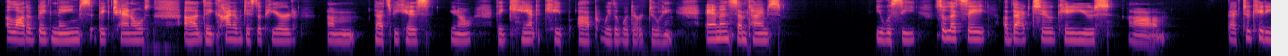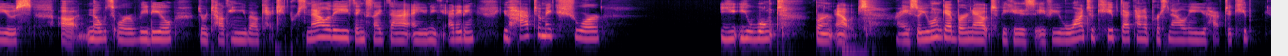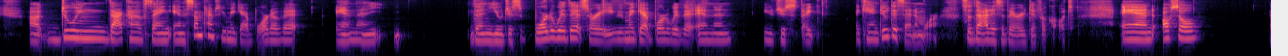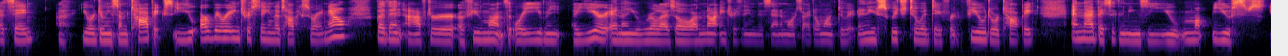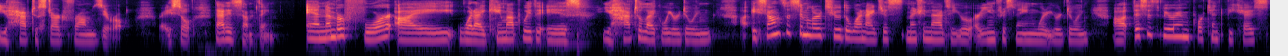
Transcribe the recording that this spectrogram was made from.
a lot of big names, big channels, uh, they kind of disappeared. Um, that's because you know they can't keep up with what they're doing, and then sometimes you will see. So let's say uh, back to KDU's um, back to KDU's uh, notes or video, they're talking about catchy personality, things like that, and unique editing. You have to make sure you, you won't burn out, right? So you won't get burned out because if you want to keep that kind of personality, you have to keep uh, doing that kind of thing. And sometimes you may get bored of it, and then then you just bored with it. Sorry, you may get bored with it, and then you just like I can't do this anymore. So that is very difficult. And also, let's say uh, you're doing some topics. You are very interested in the topics right now, but then after a few months or even a year, and then you realize, oh, I'm not interested in this anymore, so I don't want to do it. And you switch to a different field or topic, and that basically means you you you have to start from zero, right? So that is something. And number four, I what I came up with is you have to like what you're doing. Uh, it sounds similar to the one I just mentioned that you are interested in what you're doing. Uh, this is very important because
